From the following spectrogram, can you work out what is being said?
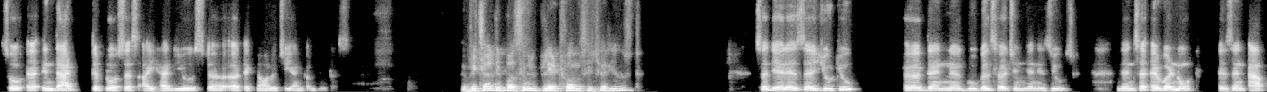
So, uh, in that the process, I had used uh, uh, technology and computers. which are the possible platforms which are used? So, there is a YouTube, uh, then uh, Google search engine is used, then so Evernote is an app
